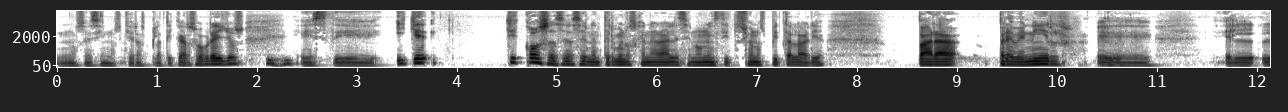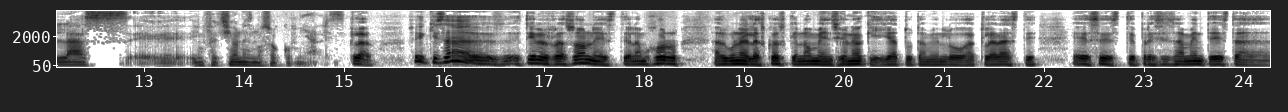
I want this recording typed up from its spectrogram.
no sé si nos quieras platicar sobre ellos, este, y qué, qué cosas se hacen en términos generales en una institución hospitalaria para prevenir las infecciones nosocomiales. Claro. Sí, quizá eh, tienes razón, este, a lo mejor alguna de las cosas que no mencioné aquí, ya tú también lo aclaraste, es este precisamente esta,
